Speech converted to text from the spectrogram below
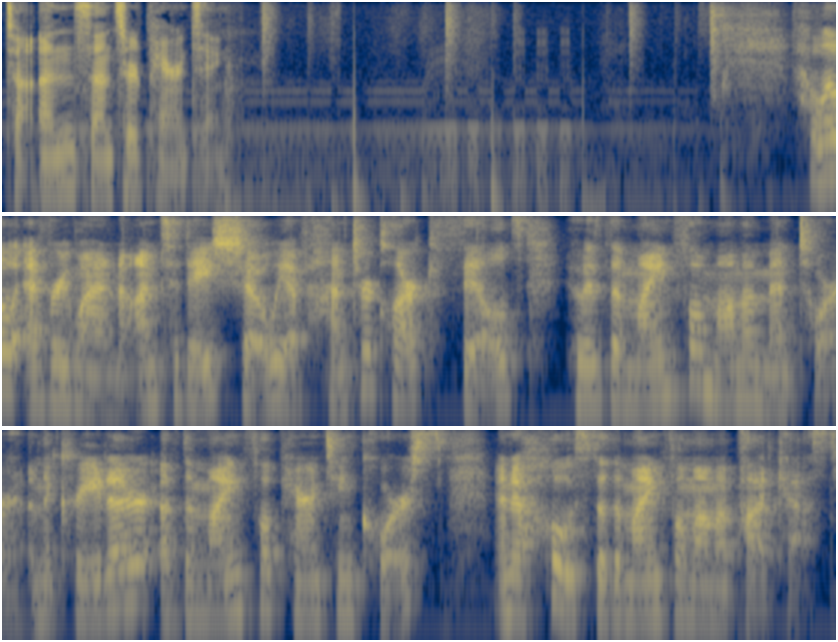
to Uncensored Parenting. Hello, everyone. On today's show, we have Hunter Clarke-Fields, who is the Mindful Mama Mentor and the creator of the Mindful Parenting course and a host of the Mindful Mama podcast.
